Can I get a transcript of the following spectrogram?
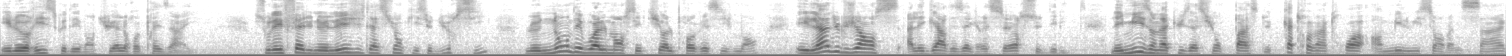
et le risque d'éventuelles représailles. Sous l'effet d'une législation qui se durcit, le non-dévoilement s'étiole progressivement et l'indulgence à l'égard des agresseurs se délite. Les mises en accusation passent de 83 en 1825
